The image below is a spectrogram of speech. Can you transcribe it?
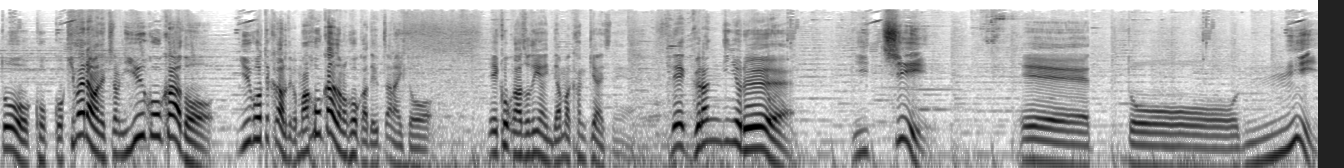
とここ。キマラはねちなみに融合カード融合ってカードというか魔法カードの効果で打たないと、えー、効果発動できないんであんま関係ないですね。でグランギニョル1えー、っと2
